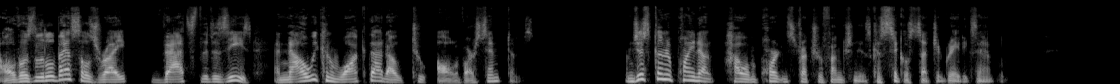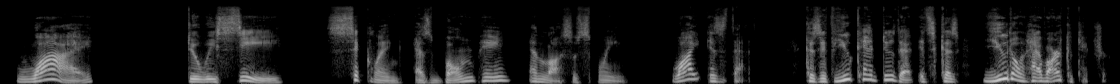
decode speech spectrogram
All those little vessels, right? That's the disease. And now we can walk that out to all of our symptoms. I'm just going to point out how important structure function is because sickle's such a great example. Why do we see sickling as bone pain and loss of spleen? Why is that? Because if you can't do that, it's because you don't have architecture.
